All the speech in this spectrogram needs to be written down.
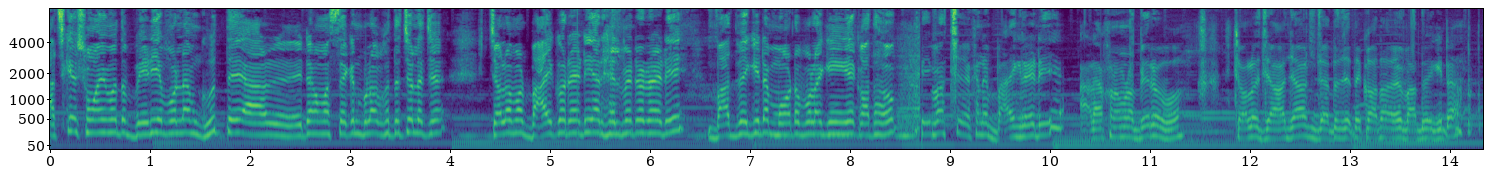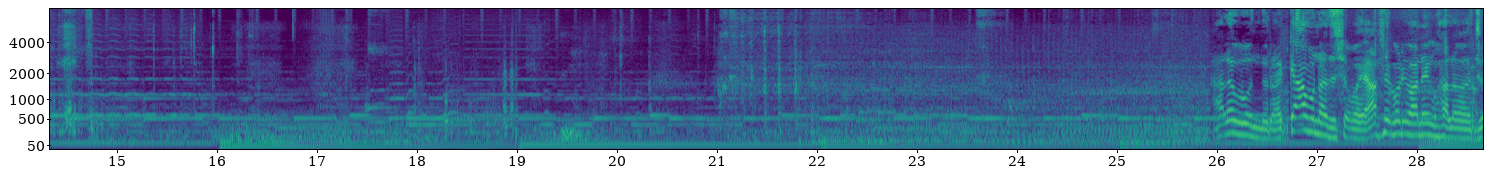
আজকে সময় মতো বেরিয়ে পড়লাম ঘুরতে, আর এটা আমার সেকেন্ড ব্লগ হতে চলেছে। চলো, আমার বাইকও রেডি আর হেলমেটও রেডি বাদ বাকিটা মোটো ব্লগিংয়ে কথা হোক। এই পাচ্ছ, এখানে বাইক রেডি আর এখন আমরা বেরোবো। চলো যা যাক, যেতে যেতে কথা হবে বাদ বাকিটা। হ্যালো বন্ধুরা, কেমন আছে সবাই? আশা করি অনেক ভালো আছে।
